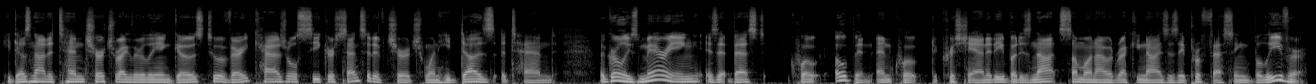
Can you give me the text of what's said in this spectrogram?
He does not attend church regularly and goes to a very casual, seeker sensitive church when he does attend. The girl he's marrying is at best, quote, open, end quote, to Christianity, but is not someone I would recognize as a professing believer.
